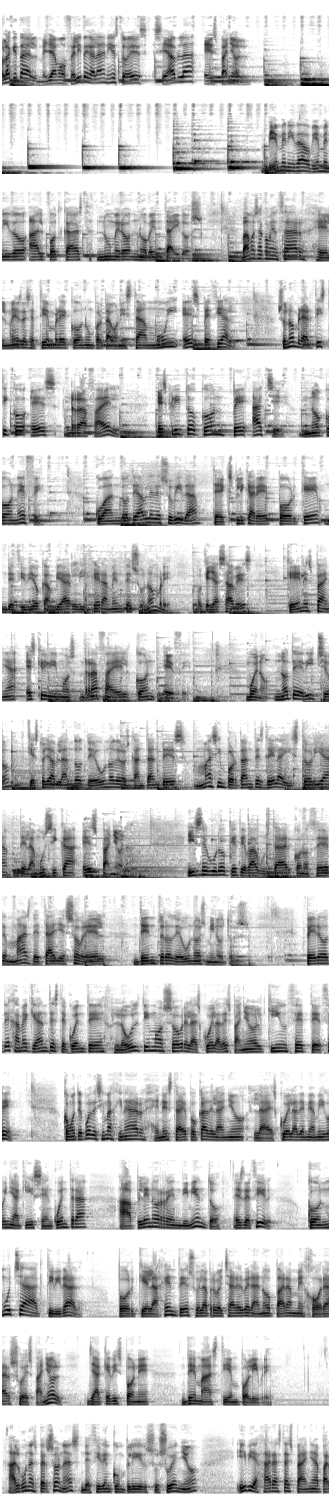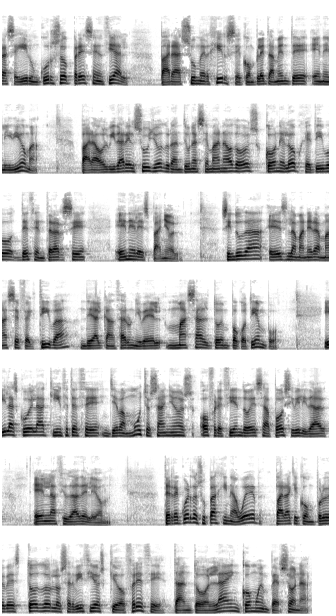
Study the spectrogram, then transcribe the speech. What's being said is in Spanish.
Hola, ¿qué tal? Me llamo Felipe Galán y esto es Se habla español. Bienvenida o bienvenido al podcast número 92. Vamos a comenzar el mes de septiembre con un protagonista muy especial. Su nombre artístico es Rafael, escrito con PH, no con F. Cuando te hable de su vida, te explicaré por qué decidió cambiar ligeramente su nombre, porque ya sabes que en España escribimos Rafael con F. Bueno, no te he dicho que estoy hablando de uno de los cantantes más importantes de la historia de la música española. Y seguro que te va a gustar conocer más detalles sobre él dentro de unos minutos. Pero déjame que antes te cuente lo último sobre la Escuela de Español 15TC. Como te puedes imaginar, en esta época del año la escuela de mi amigo Iñaki se encuentra a pleno rendimiento, es decir, con mucha actividad, porque la gente suele aprovechar el verano para mejorar su español, ya que dispone de más tiempo libre. Algunas personas deciden cumplir su sueño y viajar hasta España para seguir un curso presencial, para sumergirse completamente en el idioma, para olvidar el suyo durante una semana o dos con el objetivo de centrarse en el español. Sin duda es la manera más efectiva de alcanzar un nivel más alto en poco tiempo. Y la escuela 15TC lleva muchos años ofreciendo esa posibilidad en la ciudad de León. Te recuerdo su página web para que compruebes todos los servicios que ofrece, tanto online como en persona.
